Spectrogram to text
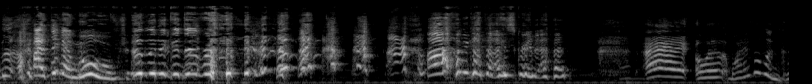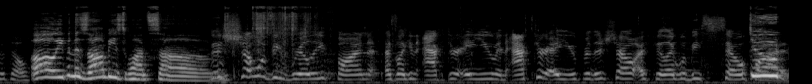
the. I think I moved. ah, we got the ice cream ad. Hey, oh, why does it look good though? Oh, even the zombies want some. This show would be really fun as like an actor AU. An actor AU for this show, I feel like would be so Dude, fun.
